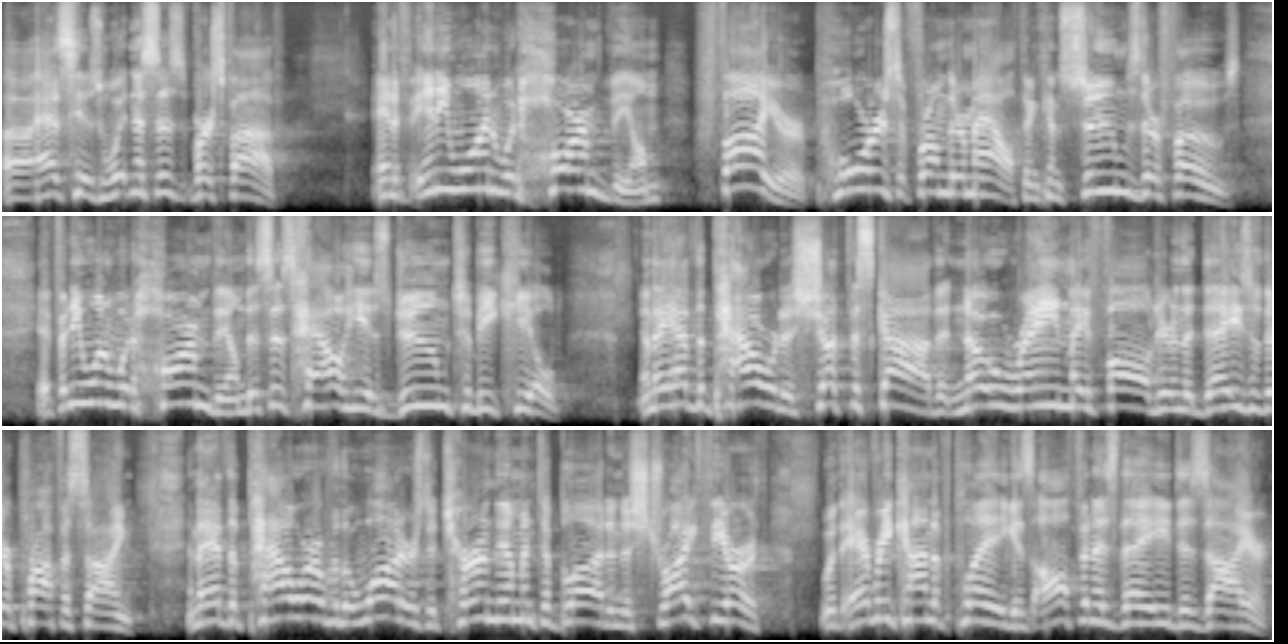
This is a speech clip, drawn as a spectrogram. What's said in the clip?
uh, as his witnesses. Verse 5. And if anyone would harm them, fire pours from their mouth and consumes their foes. If anyone would harm them, this is how he is doomed to be killed. And they have the power to shut the sky that no rain may fall during the days of their prophesying. And they have the power over the waters to turn them into blood and to strike the earth with every kind of plague as often as they desire.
